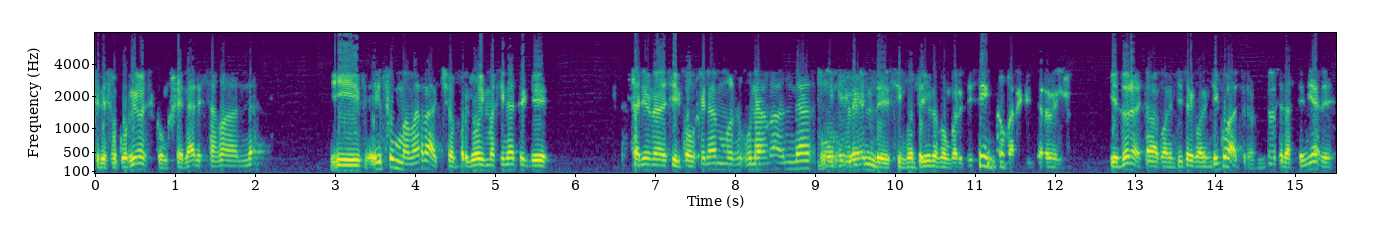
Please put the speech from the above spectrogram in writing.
se les ocurrió es congelar esas bandas, y fue un mamarracho, porque vos imaginate que salieron a decir, congelamos una banda un nivel de 51,45 para que intervenga, y el dólar estaba a 43,44, entonces las señales,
